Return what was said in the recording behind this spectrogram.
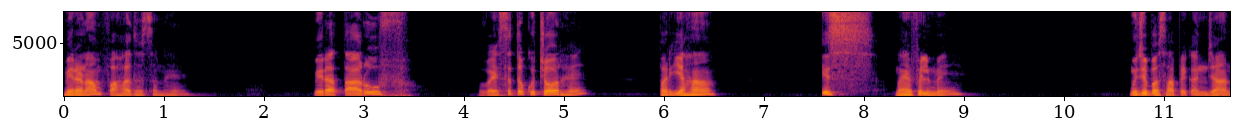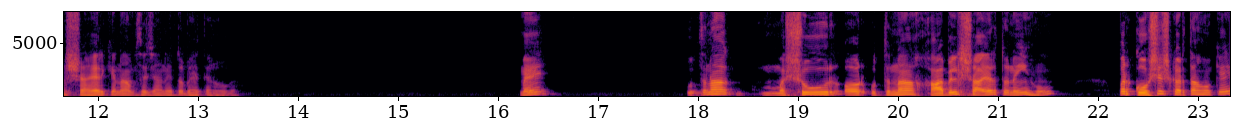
मेरा नाम फ़ाहद हसन है। मेरा तारुफ वैसे तो कुछ और है, पर यहाँ इस महफ़िल में मुझे बस आप एक अनजान शायर के नाम से जाने तो बेहतर होगा। मैं उतना मशहूर और उतना काबिल शायर तो नहीं हूँ, पर कोशिश करता हूँ कि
